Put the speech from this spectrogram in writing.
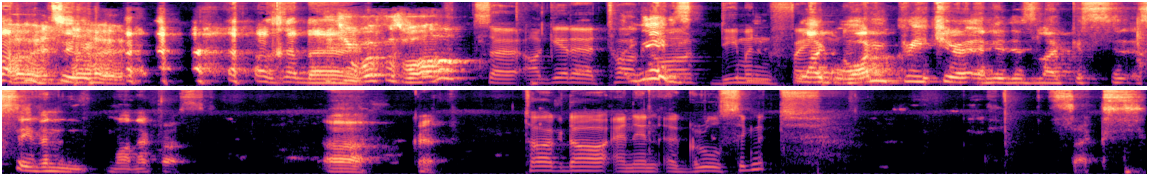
Oh, one, two. no. Oh, no. Did you whip as well? So I'll get a Tarkar Yes. Demon like Fable. one creature and it is like a, s- a seven mana cost. Oh, crap. Targnar and then a Gruul Signet. Sucks.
